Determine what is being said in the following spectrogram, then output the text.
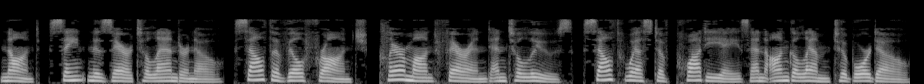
Nantes, Saint-Nazaire to Landerneau, south of Villefranche, Clermont-Ferrand and Toulouse, southwest of Poitiers and Angoulême to Bordeaux.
